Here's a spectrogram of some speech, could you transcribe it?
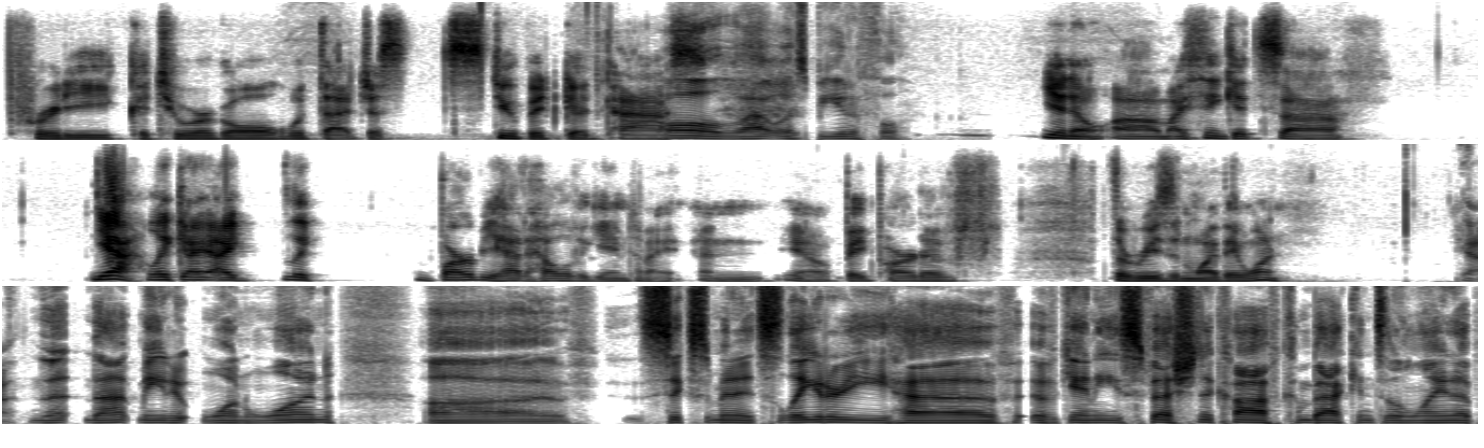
pretty Couture goal with that just stupid good pass Oh, that was beautiful. You know, um, I think it's, uh, yeah, like I, I, like Barbie had a hell of a game tonight, and you know, big part of the reason why they won. Yeah, that, that made it 1 1. Uh, six minutes later, you have Evgeny Svechnikov come back into the lineup.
